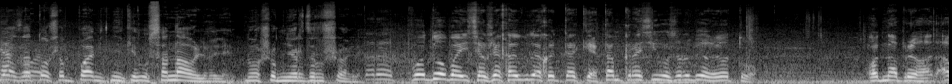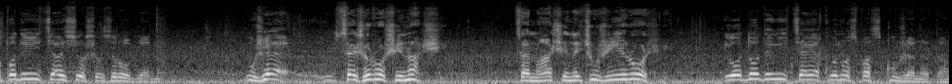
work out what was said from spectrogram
Я за те, чтобы памятники устанавливали, но чтобы не разрушали. Подобається вже, хай буде хоч таке. Там красиво зробили ото. Одна бригада. А подивіться, ось що зроблено. Уже це ж гроші наші. Це наші, не чужі гроші. І одно дивіться, як воно спаскужено там.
